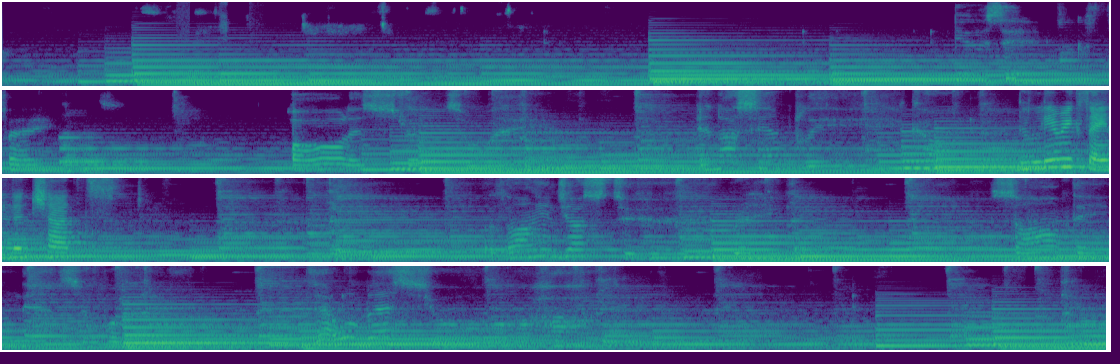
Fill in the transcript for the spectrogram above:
The chat. Longing just to bring something that's of worth that will bless your heart.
